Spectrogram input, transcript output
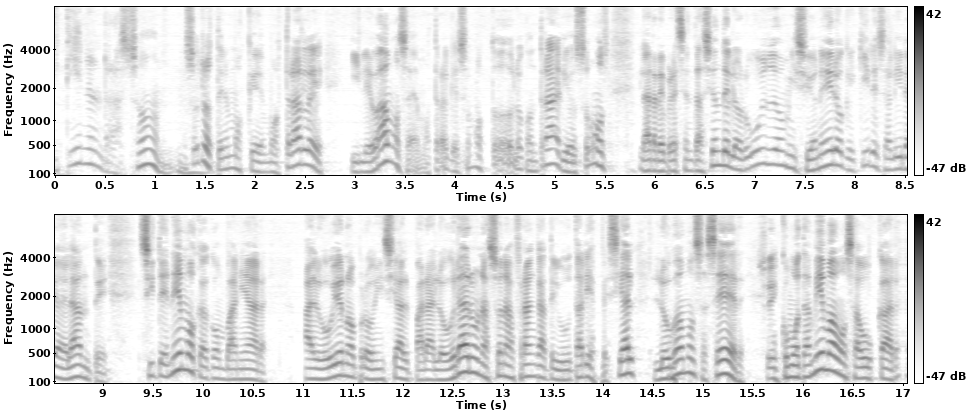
Y tienen razón. Nosotros tenemos que demostrarle, y le vamos a demostrar que somos todo lo contrario. Somos la representación del orgullo misionero que quiere salir adelante. Si tenemos que acompañar al gobierno provincial para lograr una zona franca tributaria especial, lo vamos a hacer. Sí. Como también vamos a buscar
